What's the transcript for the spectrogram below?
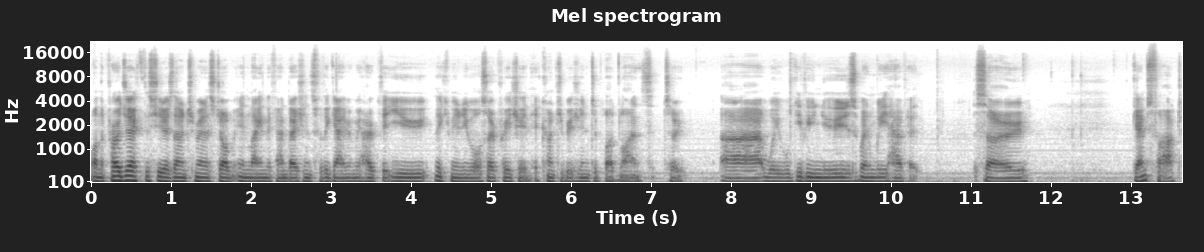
on the project. The studio's done a tremendous job in laying the foundations for the game, and we hope that you, the community, will also appreciate their contribution to Bloodlines too. Uh, we will give you news when we have it. So, game's fucked.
